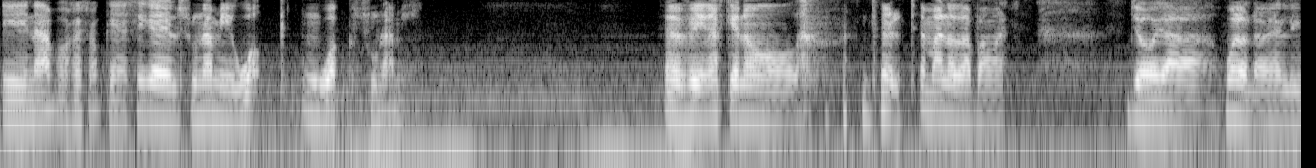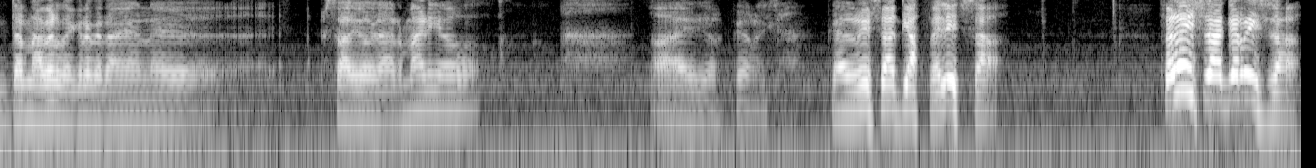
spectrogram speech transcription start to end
Y nada, pues eso, que sigue el tsunami walk, walk tsunami. En fin, es que no, el tema no da para más. Yo ya, bueno, también linterna verde creo que también eh, salió del armario. Ay Dios, qué risa. ¡Qué risa, tía Felisa! ¡Felisa, qué risa!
